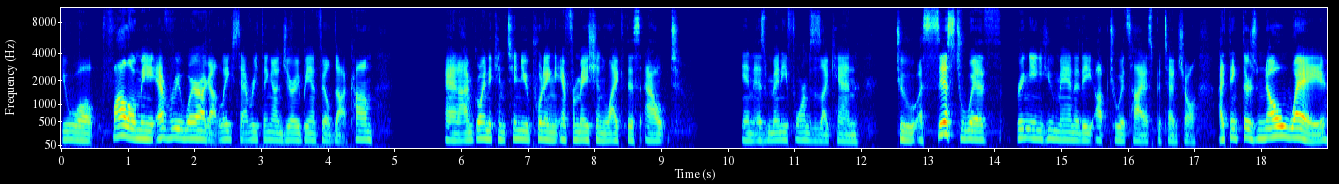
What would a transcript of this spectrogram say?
you will follow me everywhere. I got links to everything on jerrybanfield.com. And I'm going to continue putting information like this out in as many forms as I can to assist with bringing humanity up to its highest potential. I think there's no way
